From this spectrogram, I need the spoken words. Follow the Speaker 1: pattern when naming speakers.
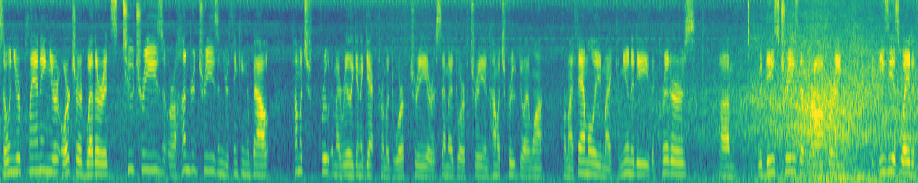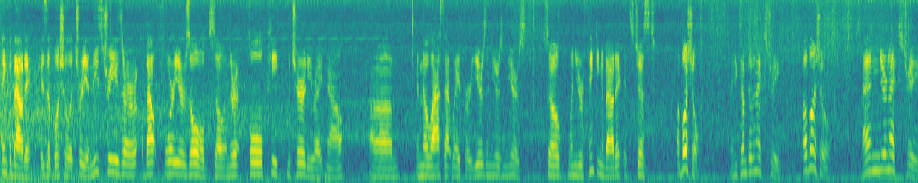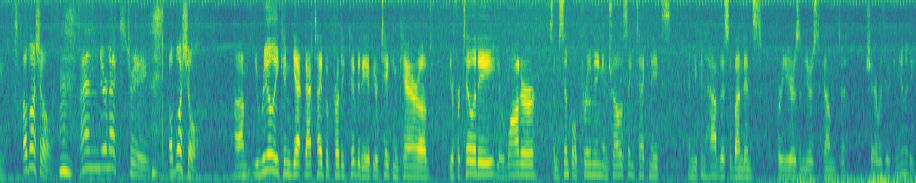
Speaker 1: So when you're planning your orchard, whether it's two trees or a hundred trees, and you're thinking about how much fruit am I really going to get from a dwarf tree or a semi-dwarf tree, and how much fruit do I want for my family, my community, the critters. Um, with these trees that we're offering, the easiest way to think about it is a bushel a tree. And these trees are about four years old, so and they're at full peak maturity right now. Um, and they'll last that way for years and years and years. So when you're thinking about it, it's just a bushel. And you come to the next tree, a bushel. And your next tree, a bushel. and your next tree, a bushel. Um, you really can get that type of productivity if you're taking care of your fertility, your water, some simple pruning and trellising techniques, and you can have this abundance for years and years to come to share with your community.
